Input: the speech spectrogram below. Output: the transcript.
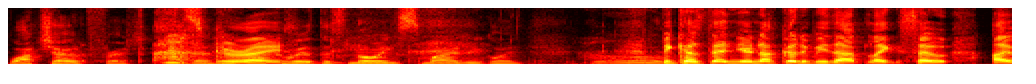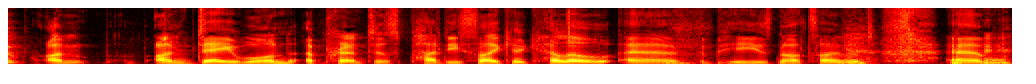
watch out for it. And then great. with this knowing smile, you're going, "You're because then you're not going to be that like so I I'm I'm day one apprentice Paddy Psychic hello uh, the P is not silent um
